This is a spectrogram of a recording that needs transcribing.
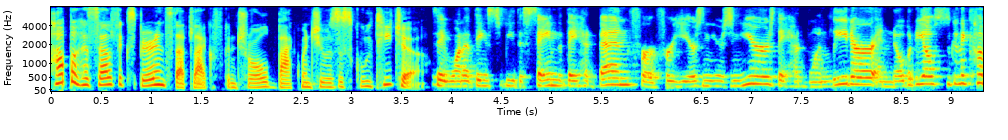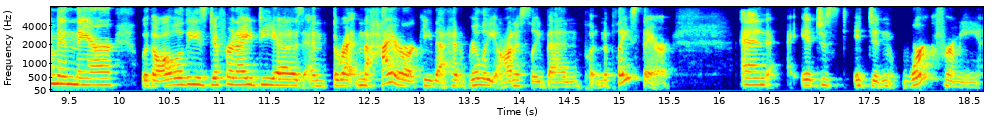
Harper herself experienced that lack of control back when she was a school teacher. They wanted things to be the same that they had been for, for years and years and years. They had one leader, and nobody else was going to come in there with all of these different ideas and threaten the hierarchy that had really honestly been put into place there. And it just it didn't work for me.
